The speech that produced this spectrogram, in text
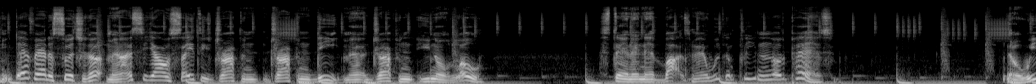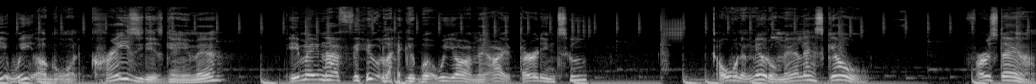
He definitely had to switch it up, man. I see y'all safeties dropping dropping deep, man. Dropping, you know, low. Staying in that box, man. We completing another pass. Yo, we we are going crazy this game, man. It may not feel like it, but we are, man. All right, third and two. Oh, Over the middle, man. Let's go. First down.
